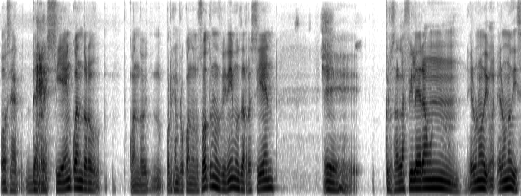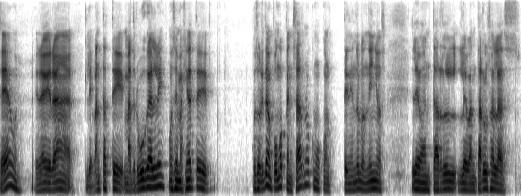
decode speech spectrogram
o sea, de recién cuando, cuando, por ejemplo, cuando nosotros nos vinimos de recién, eh, cruzar la fila era un, era, uno, era una odisea, güey. Era, era, levántate, madrúgale. O sea, imagínate, pues ahorita me pongo a pensar, ¿no? Como con, teniendo los niños, levantar, levantarlos a las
